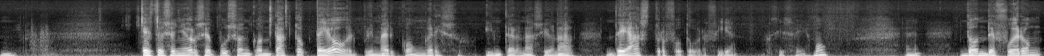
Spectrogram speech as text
¿Mm? Este señor se puso en contacto, creó el primer Congreso Internacional de Astrofotografía, así se llamó, ¿eh? donde fueron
